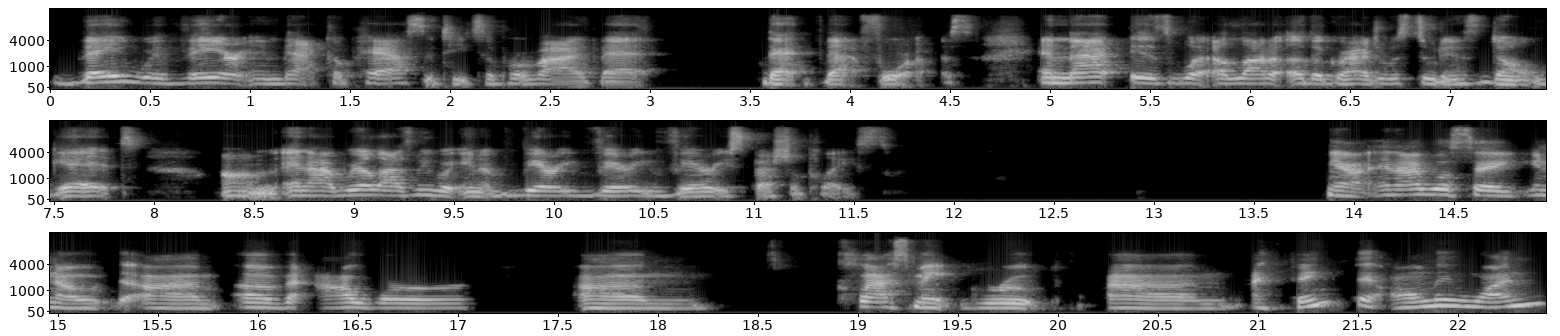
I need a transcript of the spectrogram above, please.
They were there in that capacity to provide that that that for us. And that is what a lot of other graduate students don't get. Um, and i realized we were in a very very very special place. Yeah and i will say you know um, of our um, classmate group um, i think the only one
